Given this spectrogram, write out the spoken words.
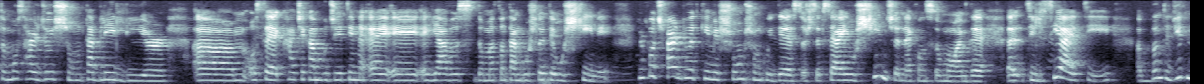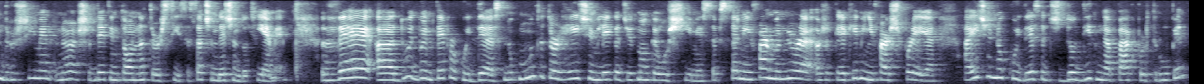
të mos harxhoj shumë, ta blej lirë, um, ose kaq e kam buxhetin e, e, e javës, domethënë ta ngushtoj te ushqimi. Mirëpo çfarë duhet të kemi shumë, shumë kujdes, është sepse ai ushqim që ne konsumojmë dhe cilësia e tij, bën të gjithë ndryshimin në shëndetin tonë në tërësi, se sa të shëndetshëm do të jemi. Dhe uh, duhet të bëjmë tepër kujdes, nuk mund të tërheqim lekët gjithmonë te ushqimi, sepse në një farë mënyre është, kemi një farë shprehje, Ai që nuk kujdeset çdo ditë nga pak për trupin,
